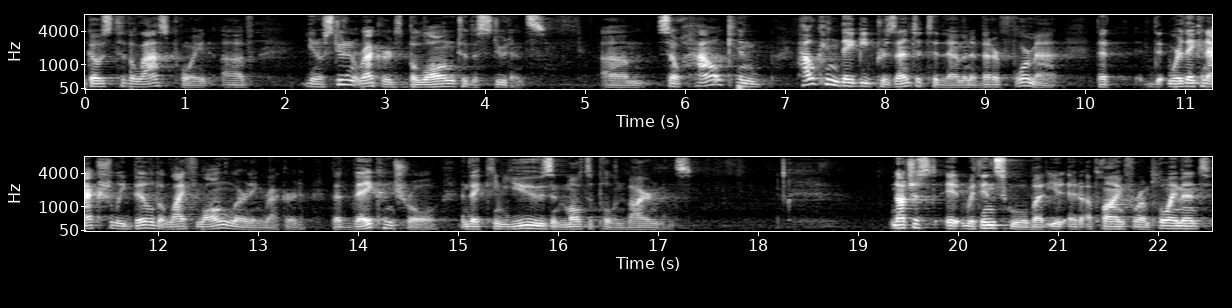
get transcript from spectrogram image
goes to the last point of, you know, student records belong to the students. Um, so how can how can they be presented to them in a better format that, that, where they can actually build a lifelong learning record that they control and they can use in multiple environments? Not just it, within school, but it, applying for employment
